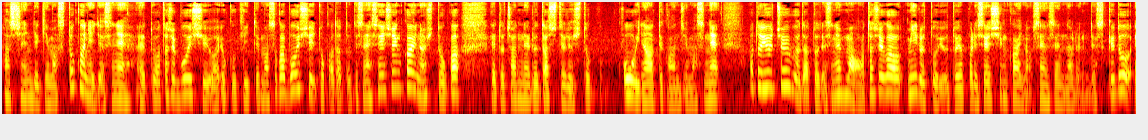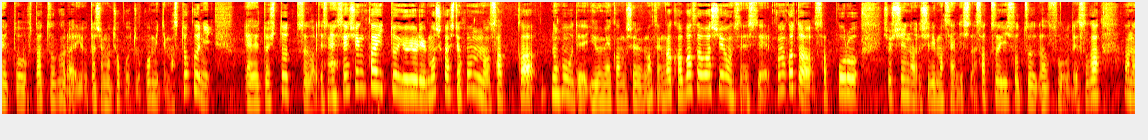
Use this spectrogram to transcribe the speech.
発信できます。特にですね、えっと、私 Voicy はよく聞いてますが Voicy とかだとですね精神科医の人が、えっと、チャンネル出してる人多いなって感じますね。あと YouTube だとですねまあ私が見るというとやっぱり精神科医の先生になるんですけど、えっと、2つぐらい私もちょこちょこ見てます。特に、えっと、1つはですね精神科医というよりもしかして本の作家の方で有名かもしれませんが樺沢紫苑先生。この方は札幌出身なの知りませんでした。殺意卒だそうですがあの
